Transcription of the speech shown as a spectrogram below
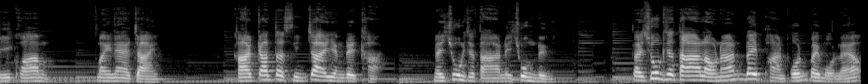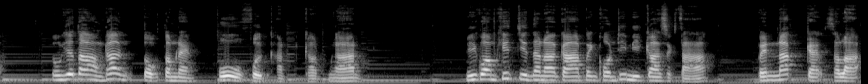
มีความไม่แน่ใจ ขาดการตัดสินใจอย่างเด็ดขาดในช่วงชะตาในช่วงหนึ่ง แต่ช่วงชะตาเหล่านั้นได้ผ่านพ้นไปหมดแล้ว ดวงชะตาของท่านตกตำแหน่งผู้ฝึกหัดขัดงาน มีความคิดจินตนาการเป็นคนที่มีการศึกษา เป็นนักแกะสลัก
